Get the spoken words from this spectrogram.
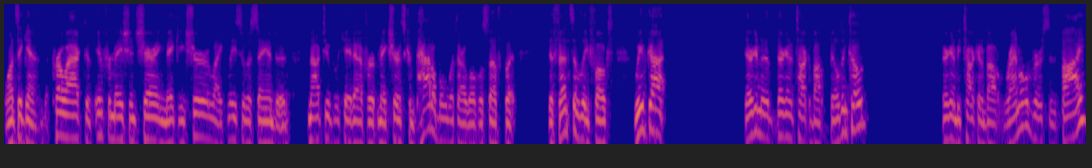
once again, the proactive information sharing, making sure, like Lisa was saying, to not duplicate effort, make sure it's compatible with our local stuff. But defensively, folks, we've got, they're gonna, they're gonna talk about building code. They're gonna be talking about rental versus buy.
